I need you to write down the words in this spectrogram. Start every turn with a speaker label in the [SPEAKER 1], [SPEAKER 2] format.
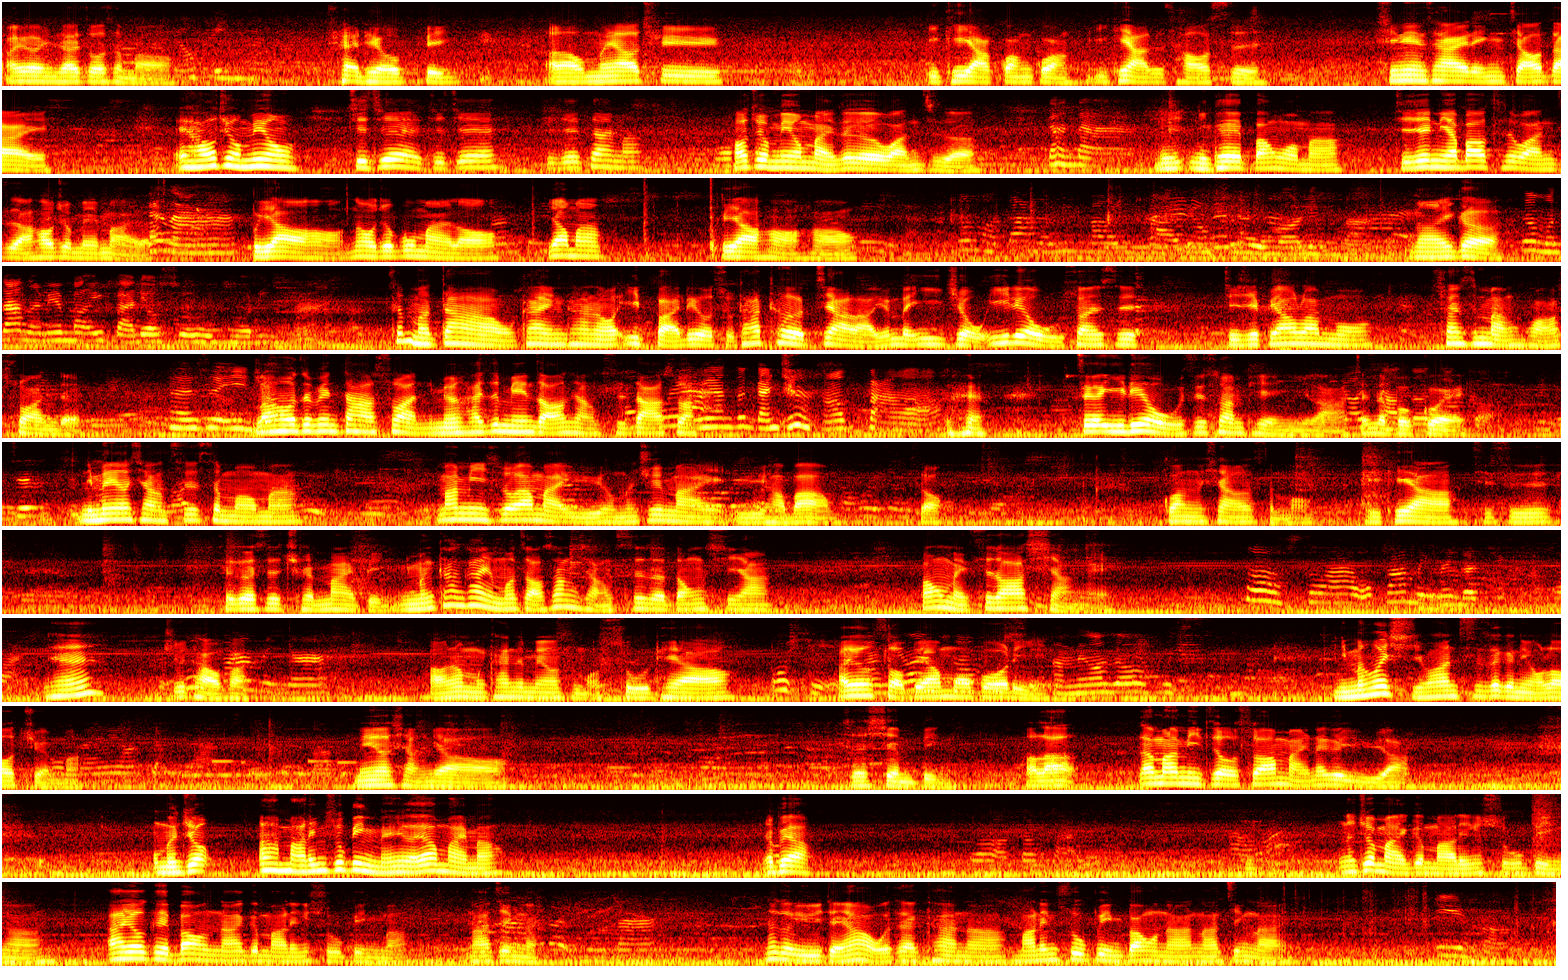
[SPEAKER 1] 哎呦，你在做什么？
[SPEAKER 2] 溜冰。
[SPEAKER 1] 在溜冰。好了，我们要去 IKEA 逛逛，IKEA 的超市。新年蔡依林交代，哎，好久没有，姐姐，姐姐，姐姐在吗？好久没有买这个丸子了。
[SPEAKER 2] 当然。
[SPEAKER 1] 你你可以帮我吗？姐姐，你要不要吃丸子啊？好久没买了。
[SPEAKER 2] 当然。
[SPEAKER 1] 不要哈，那我就不买喽。要吗？不要哈，好。
[SPEAKER 2] 这么大的面包一百六十五合理吗？
[SPEAKER 1] 哪一个？
[SPEAKER 2] 这么大的面包一百六十五合理吗？
[SPEAKER 1] 这么大，我看一看哦，一百六十五，它特价啦，原本一九一六五算是，姐姐不要乱摸，算是蛮划算的。
[SPEAKER 2] 它是一。
[SPEAKER 1] 然后这边大蒜，你们还是明天早上想吃大蒜？
[SPEAKER 2] 哎呀，这感觉好饱啊！
[SPEAKER 1] 这个一六五是算便宜啦，真的不贵。你们有想吃什么吗？妈咪说要买鱼，我们去买鱼好不好？走，逛一下有什么？IKEA 其实这个是全麦饼，你们看看有没有早上想吃的东西啊？帮我每次都要想哎。
[SPEAKER 2] 我说啊，我发明那个焗烤饭。
[SPEAKER 1] 嗯，焗烤饭。好，那我们看这边有什么薯条？不行。还有手不要摸玻璃。
[SPEAKER 2] 啊，没有说不行。
[SPEAKER 1] 你们会喜欢吃这个牛肉卷吗？没有想要，这馅饼。好了，那妈咪只有说要买那个鱼啊，我们就啊，马铃薯饼没了，要买吗？要不要？那就买个马铃薯饼啊！阿优可以帮我拿一个马铃薯饼吗？拿进来。那个鱼，等一下我再看啊。马铃薯饼帮我拿拿进来。一盒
